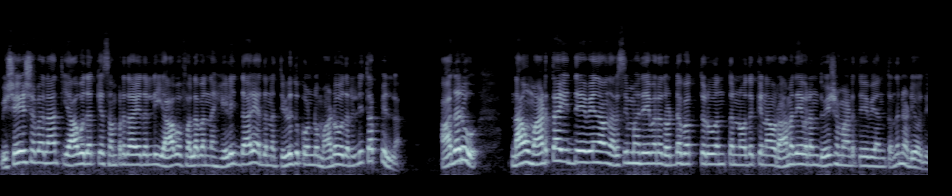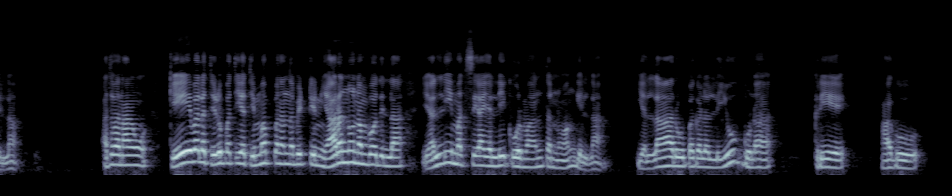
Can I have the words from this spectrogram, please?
ವಿಶೇಷ ಬಲಾತ್ ಯಾವುದಕ್ಕೆ ಸಂಪ್ರದಾಯದಲ್ಲಿ ಯಾವ ಫಲವನ್ನ ಹೇಳಿದ್ದಾರೆ ಅದನ್ನು ತಿಳಿದುಕೊಂಡು ಮಾಡುವುದರಲ್ಲಿ ತಪ್ಪಿಲ್ಲ. ಆದರೂ ನಾವು ಮಾಡ್ತಾ ಇದ್ದೇವೆ, ನಾವು ನರಸಿಂಹದೇವರ ದೊಡ್ಡ ಭಕ್ತರು ಅಂತನ್ನೋದಕ್ಕೆ ನಾವು ರಾಮದೇವರನ್ನು ದ್ವೇಷ ಮಾಡ್ತೇವೆ ಅಂತಂದು ನಡೆಯೋದಿಲ್ಲ. ಅಥವಾ ನಾವು ಕೇವಲ ತಿರುಪತಿಯ ತಿಮ್ಮಪ್ಪನನ್ನು ಬಿಟ್ಟು ಇನ್ನು ಯಾರನ್ನೂ ನಂಬೋದಿಲ್ಲ, ಎಲ್ಲಿ ಮತ್ಸ್ಯ, ಎಲ್ಲಿ ಕೂರ್ಮ ಅಂತನ್ನುವಂಗಿಲ್ಲ ಎಲ್ಲ ರೂಪಗಳಲ್ಲಿಯೂ ಗುಣ, ಕ್ರಿಯೆ ಹಾಗೂ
